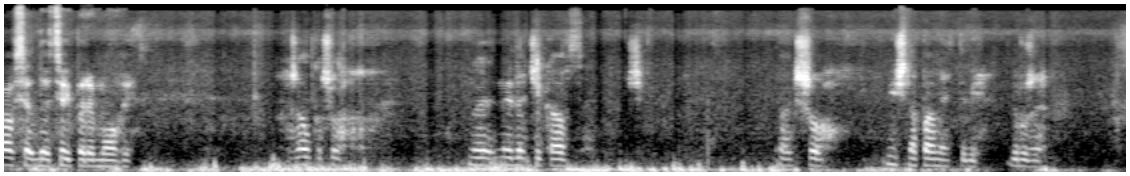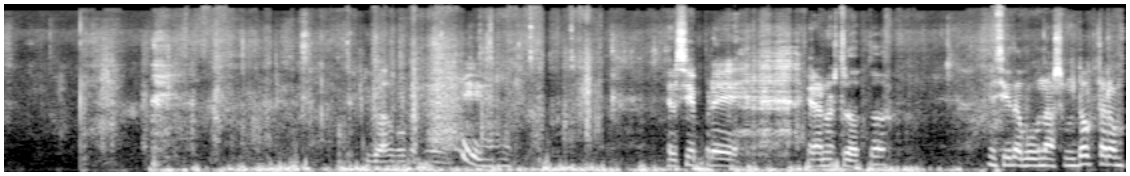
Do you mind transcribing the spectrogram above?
Е, до цієї перемоги. Жалко, що не, не дочекався. Так що вічна пам'ять тобі, друже. І, él siempre era nuestro doctor, Він завжди був нашим доктором.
